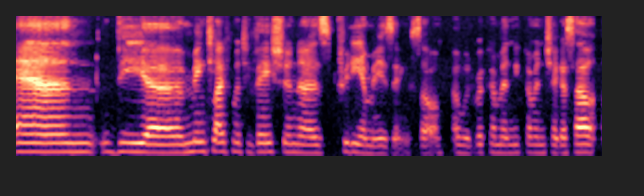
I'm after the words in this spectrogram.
And the uh, Mink Life Motivation is pretty amazing. So I would recommend you come and check us out.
